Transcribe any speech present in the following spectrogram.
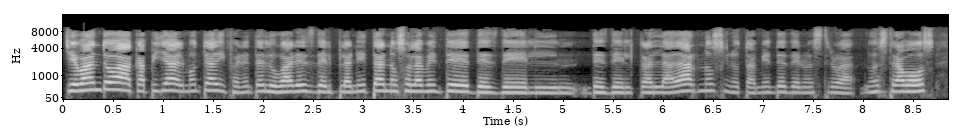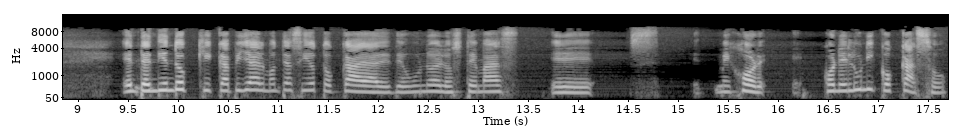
llevando a Capilla del Monte a diferentes lugares del planeta, no solamente desde el, desde el trasladarnos, sino también desde nuestra, nuestra voz, entendiendo que Capilla del Monte ha sido tocada desde uno de los temas eh, mejor con el único caso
